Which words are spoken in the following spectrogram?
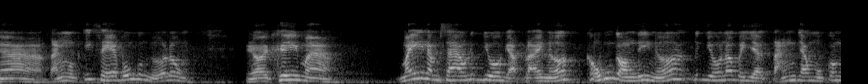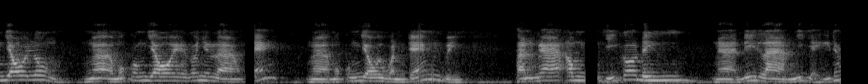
À, tặng một chiếc xe bốn con ngựa luôn. Rồi khi mà mấy năm sau đức vua gặp lại nữa cũng còn đi nữa đức vua nó bây giờ tặng cho một con voi luôn. À, một con voi coi như là tráng. À, một con voi hoành tráng quý vị. Thành ra ông chỉ có đi à, đi làm như vậy đó.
